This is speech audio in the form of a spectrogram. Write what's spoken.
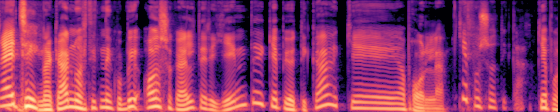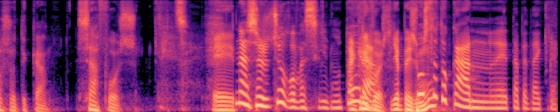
Έτσι. να κάνουμε αυτή την εκπομπή όσο καλύτερη γίνεται και ποιοτικά και απ' όλα. Και ποσοτικά. Και ποσοτικά. Σαφώς. Έτσι. Ε, Να σε ρωτήσω εγώ, Βασίλη μου, τώρα. Ακριβώς. Για πες Πώς μου. θα το κάνουν ε, τα παιδάκια;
